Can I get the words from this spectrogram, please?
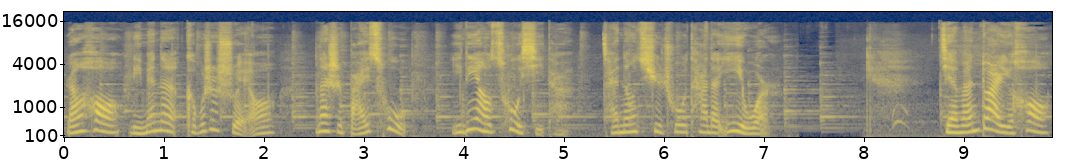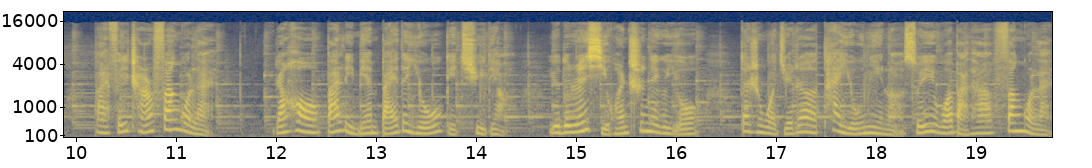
然后里面的可不是水哦，那是白醋，一定要醋洗它，才能去出它的异味儿。剪完段儿以后，把肥肠翻过来，然后把里面白的油给去掉。有的人喜欢吃那个油，但是我觉着太油腻了，所以我把它翻过来，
